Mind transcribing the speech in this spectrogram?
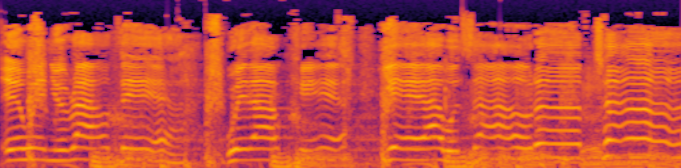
And when you're out there without care, yeah, I was out of touch.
